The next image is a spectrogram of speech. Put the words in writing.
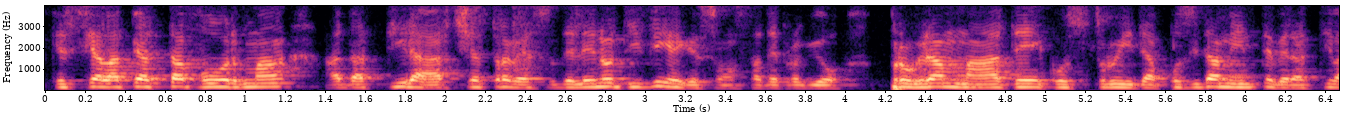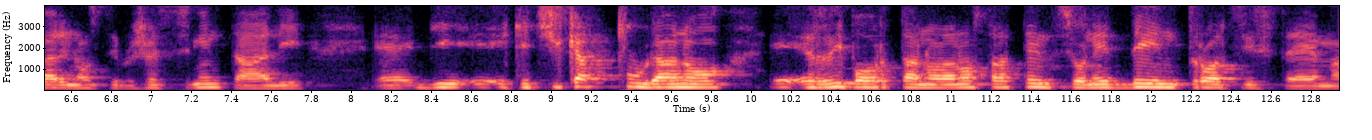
che sia la piattaforma ad attirarci attraverso delle notifiche che sono state proprio programmate e costruite appositamente per attivare i nostri processi mentali eh, di, che ci catturano e riportano la nostra attenzione dentro al sistema.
